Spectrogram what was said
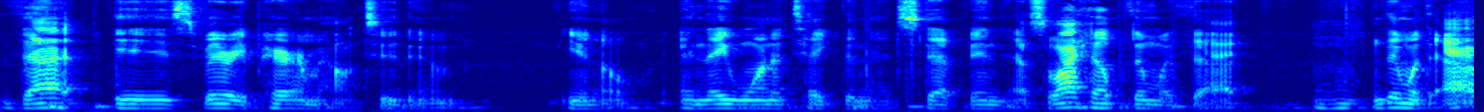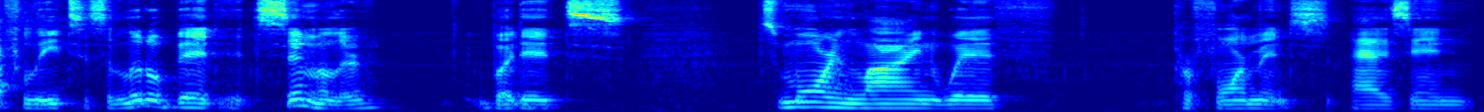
that is very paramount to them, you know, and they want to take the next step in that. So, I help them with that. Mm-hmm. And then with athletes, it's a little bit it's similar, but it's it's more in line with performance, as in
